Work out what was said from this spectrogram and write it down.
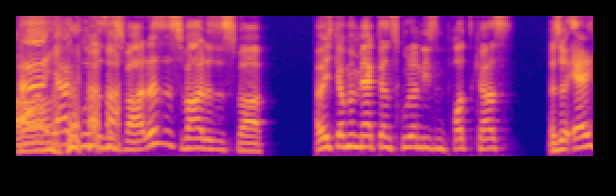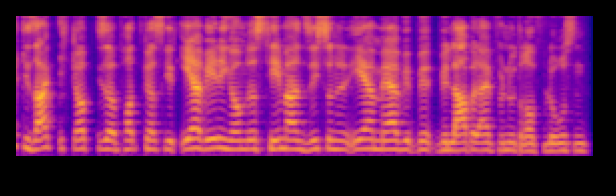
Ah, ja, gut, das ist wahr, das ist wahr, das ist wahr. Aber ich glaube, man merkt ganz gut an diesem Podcast. Also ehrlich gesagt, ich glaube, dieser Podcast geht eher weniger um das Thema an sich, sondern eher mehr, wir, wir, wir labern einfach nur drauf los und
